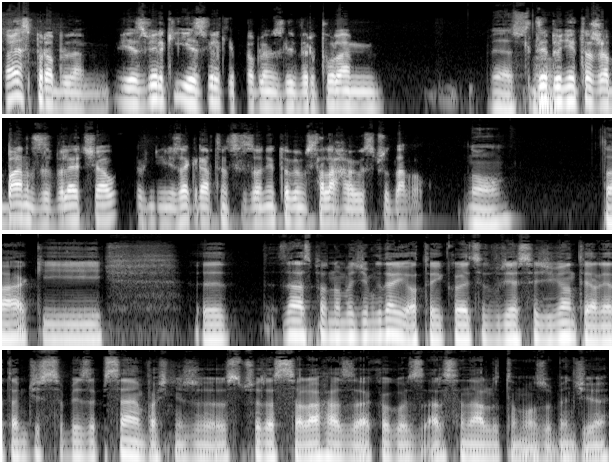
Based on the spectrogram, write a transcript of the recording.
To jest problem. Jest wielki, jest wielki problem z Liverpoolem. Wiesz, Gdyby no. nie to, że Barnes wyleciał, pewnie nie zagra w tym sezonie, to bym Salaha już sprzedawał. No, tak i y, zaraz pewno będziemy gadali o tej kolejce 29, ale ja tam gdzieś sobie zapisałem właśnie, że sprzedaż Salaha za kogoś z Arsenalu to może będzie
